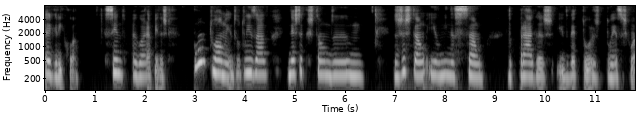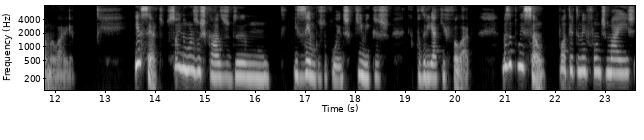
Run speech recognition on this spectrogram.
agrícola, sendo agora apenas pontualmente utilizado nesta questão de gestão e eliminação de pragas e de vetores de doenças como a malária. E é certo, são inúmeros os casos de hum, exemplos de poluentes químicos que poderia aqui falar, mas a poluição pode ter também fontes mais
